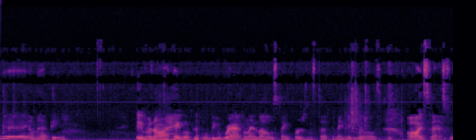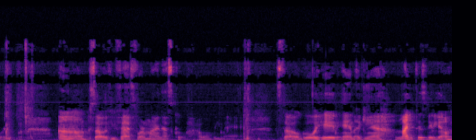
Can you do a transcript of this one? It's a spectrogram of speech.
Yay, I'm happy. Even though I hate when people be rattling those papers and stuff in their videos, always fast forward. Um, so if you fast forward mine, that's cool. I won't be mad. So go ahead and again, like this video,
